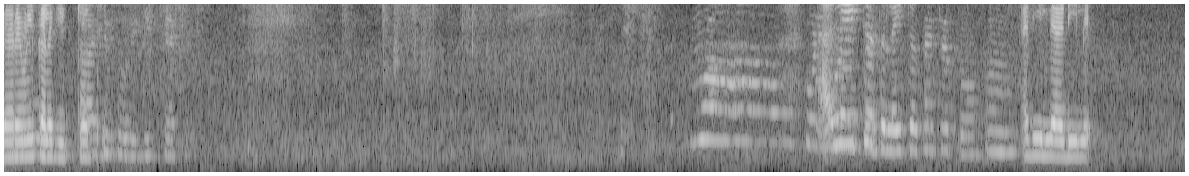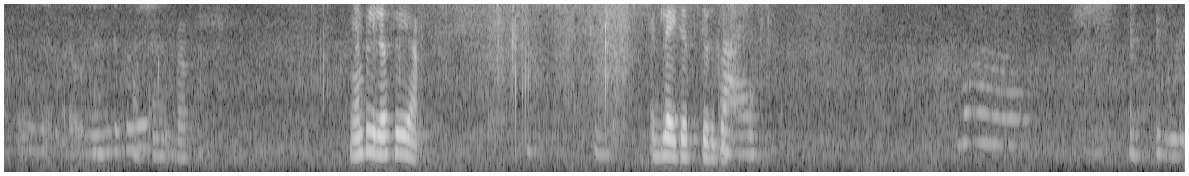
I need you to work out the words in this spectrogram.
ഡയറി മിൽക്ക് അല്ല കിറ്റ് കിറ്റ് അടിയില്ല അടിയിൽ ഞാൻ പീൽ ഓഫ് ചെയ്യാം ലൈറ്റ് എത്തിച്ചെടുക്കാം അടിപൊളി.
